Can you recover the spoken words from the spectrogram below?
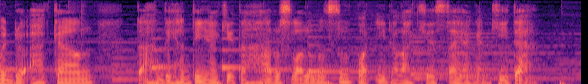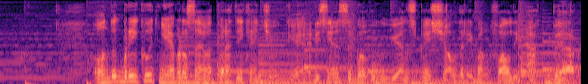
mendoakan, tak henti-hentinya kita harus selalu mensupport idola kesayangan kita. Untuk berikutnya, persahabat perhatikan juga di sini sebuah unggahan spesial dari Bang Faldi Akbar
